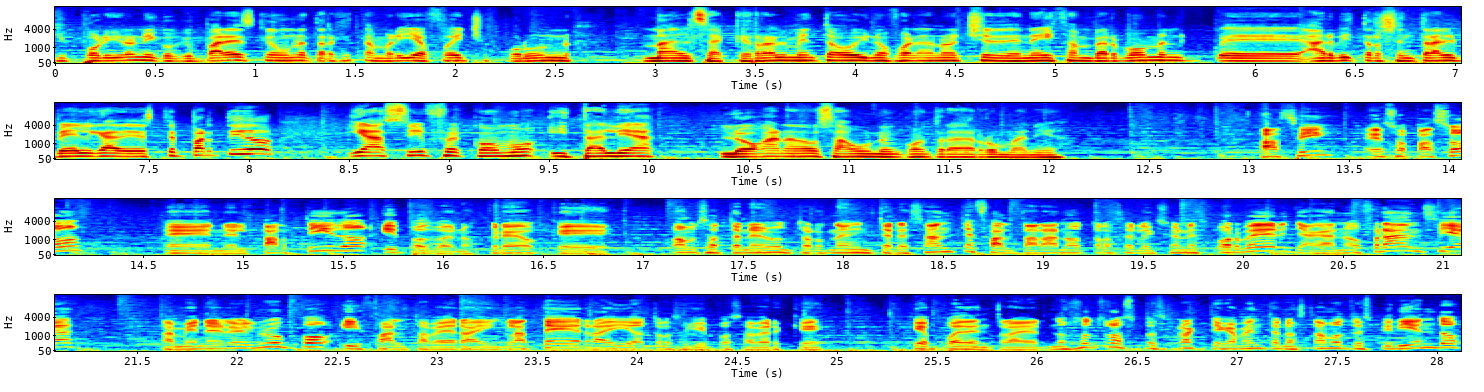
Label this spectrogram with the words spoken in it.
Y por irónico que parezca, una tarjeta amarilla fue hecha por un Malsa, que realmente hoy no fue la noche de Nathan Verbomen, eh, árbitro central belga de este partido. Y así fue como Italia lo gana 2 a 1 en contra de Rumania. Así, eso pasó en el partido. Y pues bueno, creo que Vamos a tener un torneo interesante, faltarán otras elecciones por ver, ya ganó Francia, también en el grupo, y falta ver a Inglaterra y otros equipos a ver qué, qué pueden traer. Nosotros pues prácticamente nos estamos despidiendo.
